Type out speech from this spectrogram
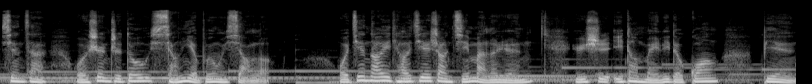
现在我甚至都想也不用想了。我见到一条街上挤满了人，于是，一道美丽的光便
